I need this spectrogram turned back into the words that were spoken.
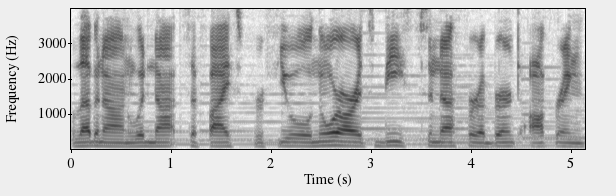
Lebanon would not suffice for fuel, nor are its beasts enough for a burnt offering.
